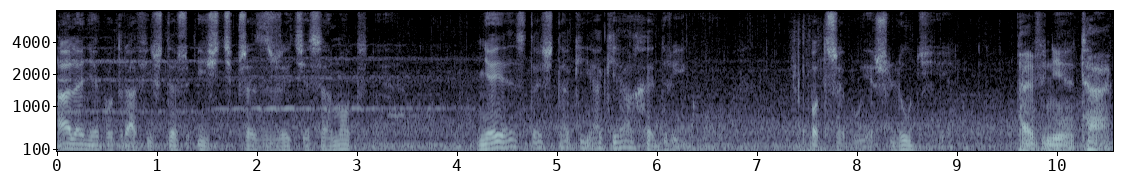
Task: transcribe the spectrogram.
Ale nie potrafisz też iść przez życie samotnie. Nie jesteś taki jak ja, Hedrigu. Potrzebujesz ludzi. Pewnie tak.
